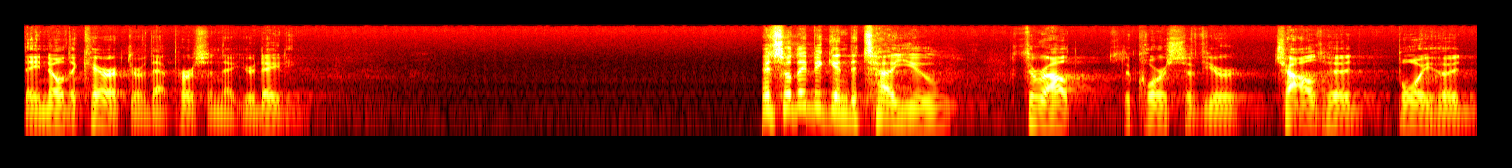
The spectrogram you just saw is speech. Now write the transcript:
They know the character of that person that you're dating. And so they begin to tell you throughout the course of your childhood, boyhood,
